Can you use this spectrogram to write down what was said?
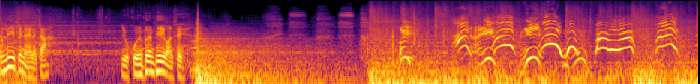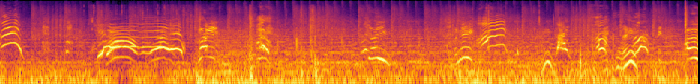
จะรีบไปไหนเหรอจ๊ะ อยู่คุยเป็นเพื่อนพี่ก่อนสิ เฮ้ยไหนนี่ว้าวเฮ้ยเฮ้ยมันนี่ไหนเออ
